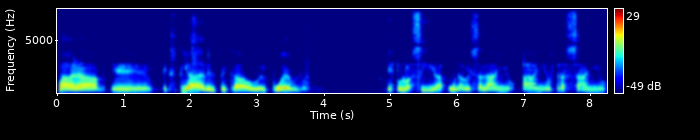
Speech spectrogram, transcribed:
para eh, expiar el pecado del pueblo. Esto lo hacía una vez al año, año tras año.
